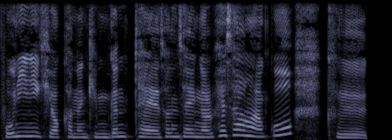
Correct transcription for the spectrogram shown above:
본인이 기억하는 김근태 선생을 회상하고 그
